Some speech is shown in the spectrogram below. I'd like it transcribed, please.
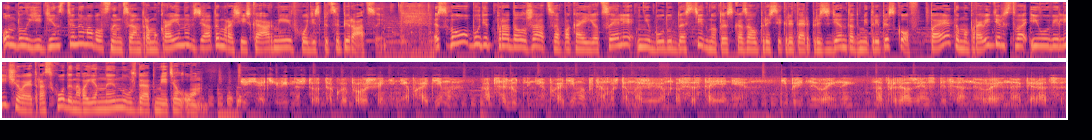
Он был единственным областным центром Украины, взятым российской армией в ходе спецоперации. СВО будет продолжаться, пока ее цели не будут достигнуты, сказал пресс-секретарь президента Дмитрий Песков. Поэтому правительство и увеличивает расходы на военные нужды, отметил он. Здесь очевидно, что такое повышение необходимо, абсолютно необходимо, потому что мы живем в состоянии гибридной войны. Мы продолжаем специальную военную операцию.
